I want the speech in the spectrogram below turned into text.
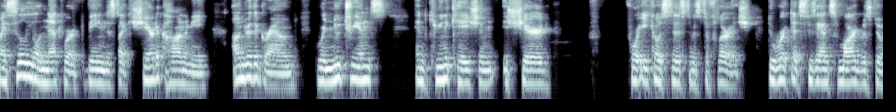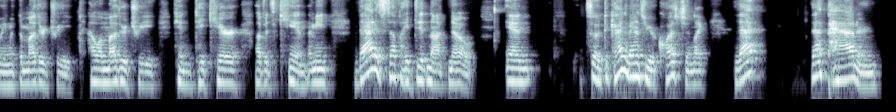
mycelial network being this like shared economy under the ground where nutrients and communication is shared for ecosystems to flourish the work that Suzanne Simard was doing with the mother tree, how a mother tree can take care of its kin. I mean, that is stuff I did not know. And so to kind of answer your question, like that that pattern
